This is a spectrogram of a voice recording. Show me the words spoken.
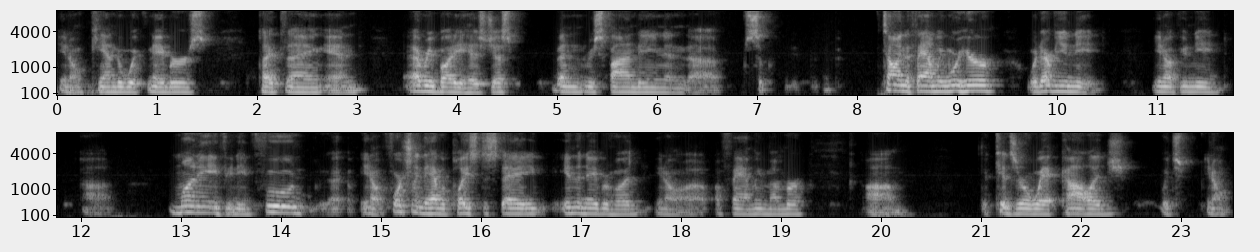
you know, Candlewick Neighbors type thing, and everybody has just been responding and uh, telling the family we're here, whatever you need. You know, if you need uh, money, if you need food, uh, you know, fortunately they have a place to stay in the neighborhood. You know, a, a family member. Um, the kids are away at college, which you know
